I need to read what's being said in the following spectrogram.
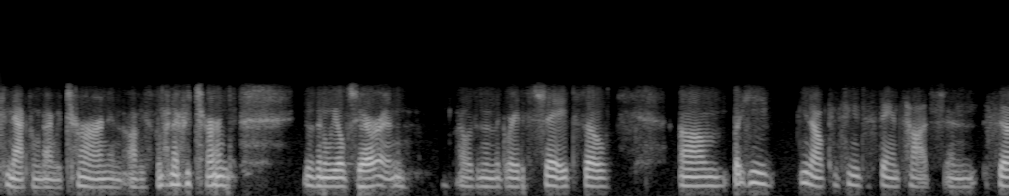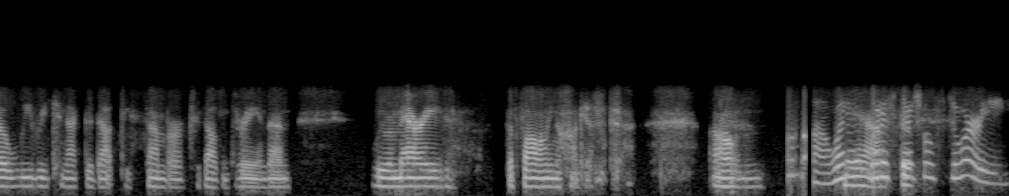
connect when I return, and obviously when I returned, he was in a wheelchair, and I wasn't in the greatest shape. So, um, but he, you know, continued to stay in touch, and so we reconnected that December of 2003, and then we were married the following August. Um, oh, what a yeah, what a so, special story!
